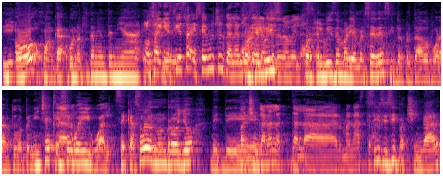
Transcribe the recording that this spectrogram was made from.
Y, o Juan Ca- bueno, aquí también tenía. O sea, y este, así, eso, así hay muchos galanes Jorge de las Luis, telenovelas. Jorge Luis de María Mercedes, interpretado por Arturo Peniche. Claro. Ese güey igual, se casó en un rollo de... de Para chingar a la, a la hermanastra. Sí, sí, sí, para chingar.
